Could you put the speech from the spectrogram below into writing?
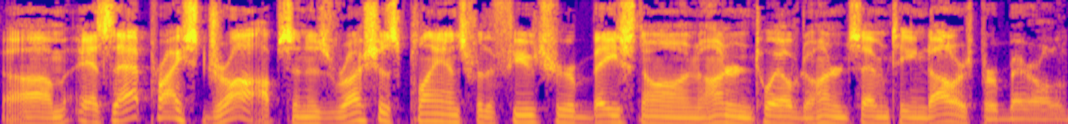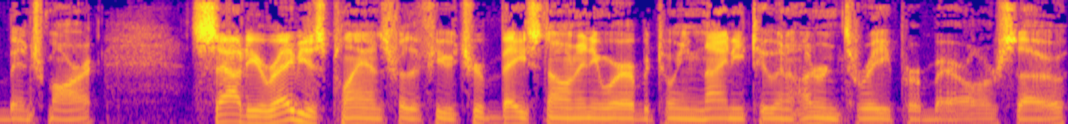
um, as that price drops and as Russia's plans for the future based on 112 to 117 dollars per barrel of benchmark, Saudi Arabia's plans for the future based on anywhere between 92 and 103 per barrel or so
